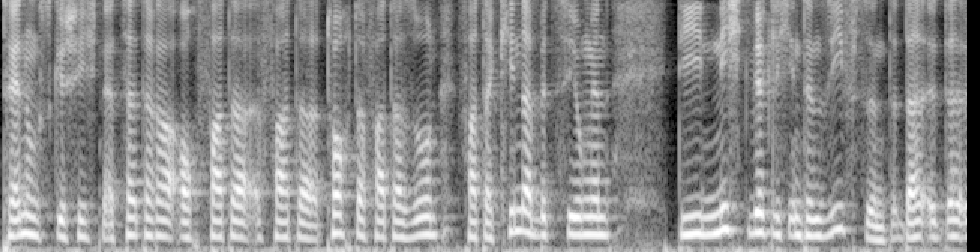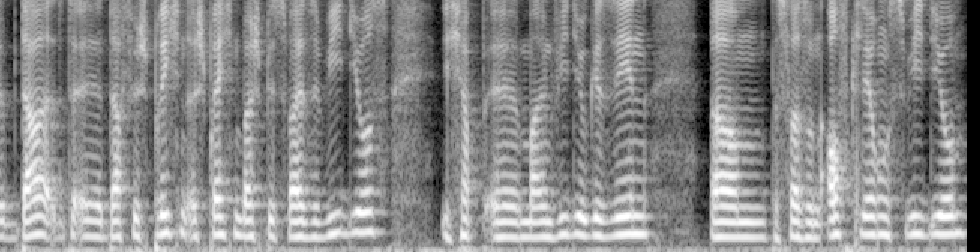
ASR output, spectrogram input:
Trennungsgeschichten etc., auch Vater, Vater, Tochter, Vater, Sohn, Vater-Kinder-Beziehungen, die nicht wirklich intensiv sind. Da, da, da, äh, dafür sprechen, sprechen beispielsweise Videos. Ich habe äh, mal ein Video gesehen, ähm, das war so ein Aufklärungsvideo,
